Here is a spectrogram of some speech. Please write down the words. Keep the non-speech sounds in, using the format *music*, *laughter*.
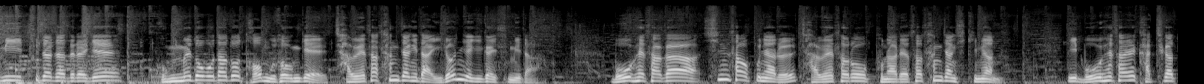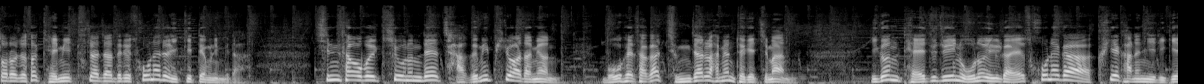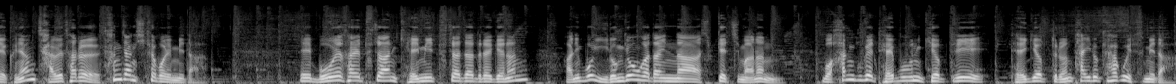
개미 투자자들에게 공매도보다도 더 무서운 게 자회사 상장이다 이런 얘기가 있습니다. 모 회사가 신사업 분야를 자회사로 분할해서 상장시키면 이 모 회사의 가치가 떨어져서 개미 투자자들이 손해를 입기 때문입니다. 신사업을 키우는데 자금이 필요하다면 모 회사가 증자를 하면 되겠지만 이건 대주주인 오너 일가의 손해가 크게 가는 일이기에 그냥 자회사를 상장시켜 버립니다. 모 회사에 투자한 개미 투자자들에게는 아니 뭐 이런 경우가 다 있나 싶겠지만은 뭐 한국의 대부분 기업들이 대기업들은 다 이렇게 하고 있습니다.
